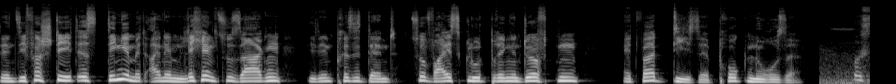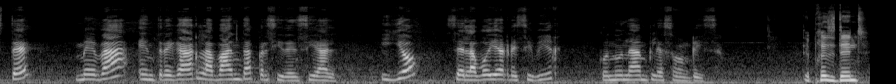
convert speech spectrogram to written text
denn sie versteht es, Dinge mit einem Lächeln zu sagen, die den Präsident zur Weißglut bringen dürften, etwa diese Prognose. Usted me va entregar la banda presidencial y yo se la voy a recibir con una amplia sonrisa. Der Präsident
